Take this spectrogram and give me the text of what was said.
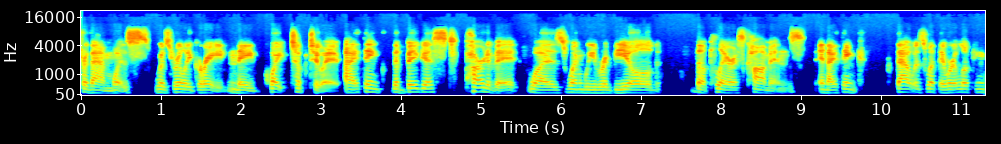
for them was was really great and they quite took to it. I think the biggest part of it was when we revealed the polaris commons and i think that was what they were looking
